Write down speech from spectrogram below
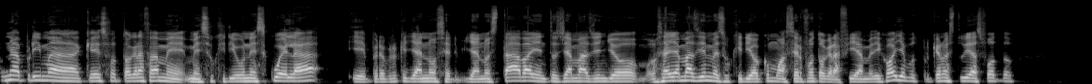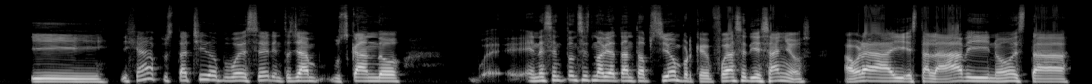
una prima que es fotógrafa me, sugirió una escuela, eh, pero creo que ya no, ya no estaba y entonces ya más bien yo, o sea, ya más bien me sugirió como hacer fotografía. Me dijo, oye, pues ¿por qué no estudias foto? Y dije, ah, pues está chido, pues puede ser. Entonces ya buscando, eh, en ese entonces no había tanta opción porque fue hace 10 años. Ahora ahí está la AVI, ¿no? Está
